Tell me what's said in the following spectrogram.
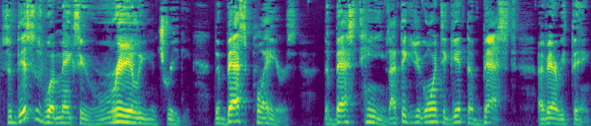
So this is what makes it really intriguing. The best players, the best teams. I think you're going to get the best of everything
